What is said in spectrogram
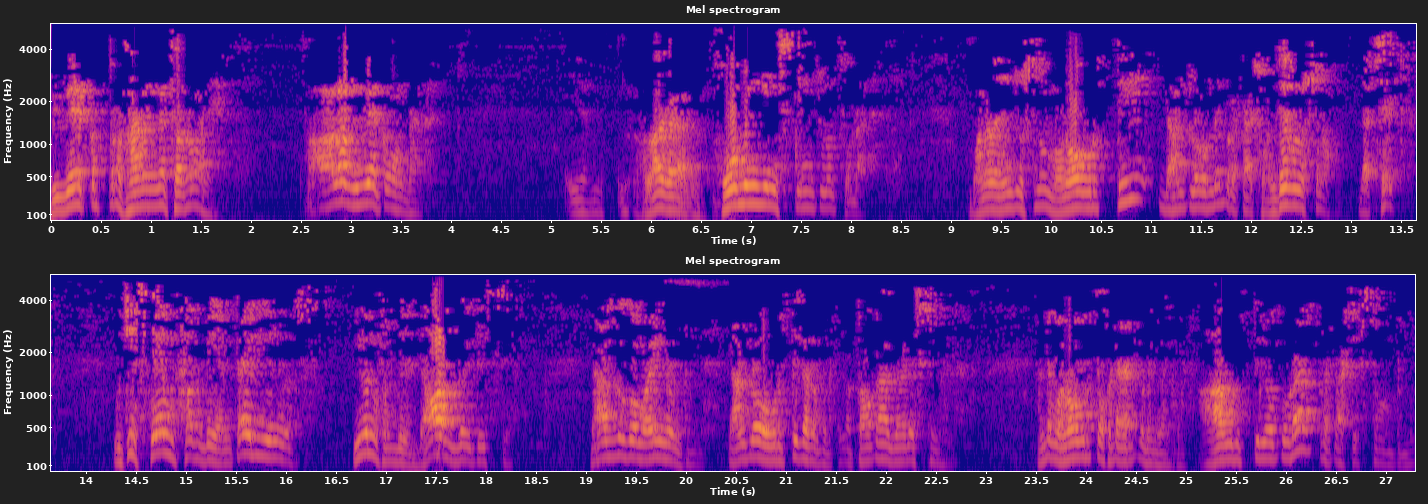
వివేక ప్రధానంగా చదవాలి. చాలా వివేకం ఉండాలి. అలాగా హోమింగ్ ఇన్స్టింక్ట్లో చూడాలి. మనం ఏం చూస్తున్నాం? మనోవృత్తి దాంట్లో ఉండే ప్రకాశం. అంతే చూస్తున్నాం. That's it which is same for the entire universe even for the dog it is same dog ఒక మైండ్ ఉంటుంది. దాంట్లో వృత్తి కనపడుతుంది. తోకా గడిస్తుంది. అంటే మనోవృత్తి ఒకటి ఏర్పడింది అనమాట. ఆ వృత్తిలో కూడా ప్రకాశిస్తూ ఉంటుంది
